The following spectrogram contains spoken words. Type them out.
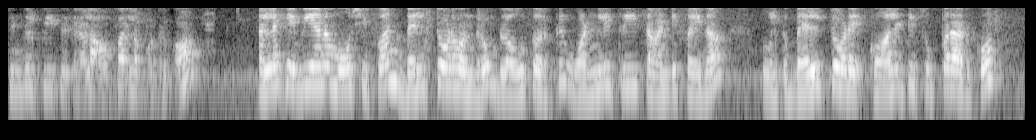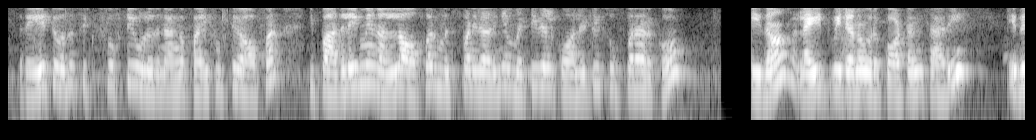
சிங்கிள் பீஸ் இருக்கிறனால ஆஃபரில் போட்டிருக்கோம். நல்ல ஹெவியான மோ ஷிஃபான் பெல்ட்டோட வந்துடும் ப்ளவுஸும் இருக்குது ஒன்லி த்ரீ செவன்ட்டி ஃபைவ் தான். உங்களுக்கு பெல்ட்டோட குவாலிட்டி சூப்பராக இருக்கும். ரேட் வந்து சிக்ஸ் ஃபிஃப்டி உள்ளது. நாங்கள் ஃபைவ் ஃபிஃப்டி ஆஃபர் இப்போ அதுலேயுமே நல்ல ஆஃபர் மிஸ் பண்ணிடாதீங்க. மெட்டீரியல் குவாலிட்டி சூப்பராக இருக்கும். இதுதான் லைட் வெயிட்டான ஒரு காட்டன் சாரி இது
